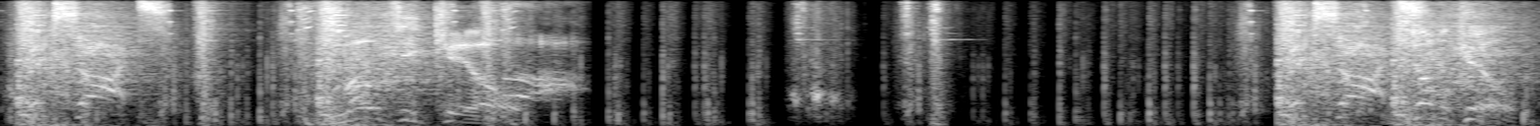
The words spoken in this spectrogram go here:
Headshots! Headshot! Double kill!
